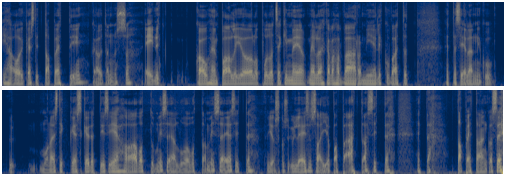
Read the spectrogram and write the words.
ihan oikeasti tapettiin käytännössä. Ei nyt kauhean paljon lopulta, että sekin meillä, meillä on ehkä vähän väärä mielikuva, että, että siellä niinku monesti keskeytettiin siihen haavoittumiseen ja luovuttamiseen ja sitten joskus yleisö sai jopa päättää sitten, että tapetaanko se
